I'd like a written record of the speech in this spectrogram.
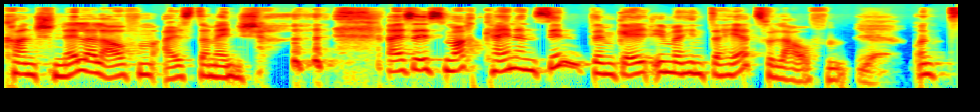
kann schneller laufen als der Mensch. also es macht keinen Sinn, dem Geld immer hinterher zu laufen. Ja. Und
